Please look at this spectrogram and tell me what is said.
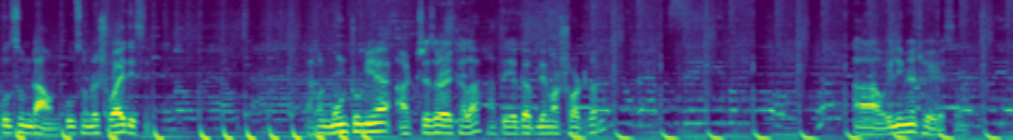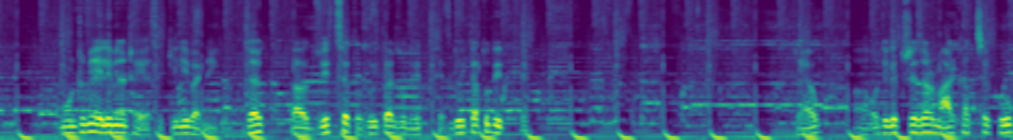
কুলসুম ডাউন কুলসুমরে শোয়াই দিছে। এখন মন্টু মিয়া আর ট্রেজারের খেলা, হাতে এডাব্লিউএম আর শর্ট গান এলিমিনেট হয়ে গেছে। মন্টু মিয়া এলিমিনেট হয়ে গেছে, কিলি বাই নাকি। যাই হোক জিতছে তো দুইটার জন্য জিতছে, দুইটা তো দিচ্ছে যাই হোক ওদিকে ট্রেজার মার খাচ্ছে খুব।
